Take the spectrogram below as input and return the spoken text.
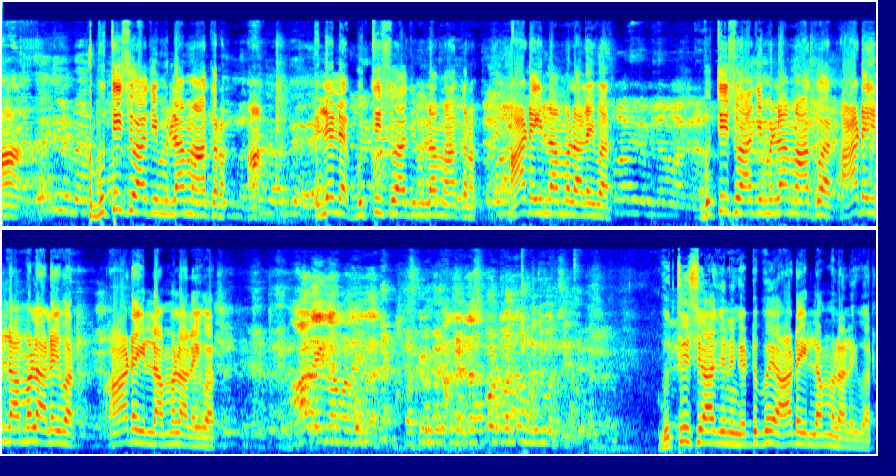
ஆ புத்தி சுவாதியம் இல்லாமல் ஆக்குறோம். ஆ இல்லை இல்லை புத்தி சுவாதியம் இல்லாமல் ஆக்குறோம். ஆடை இல்லாமல் அலைவார். புத்தி சுவாதியம் இல்லாமல் ஆக்குவார் ஆடை இல்லாமல் அலைவார். ஆடை இல்லாமல் அலைவார். புத்தி சுவாதீனம் கெட்டு போய் ஆடை இல்லாமல் அலைவார்.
